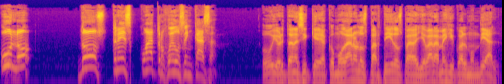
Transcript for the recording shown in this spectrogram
uno, dos, tres, cuatro juegos en casa. Uy, ahorita van a decir que acomodaron los partidos para llevar a México al Mundial.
